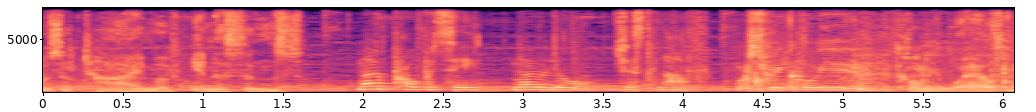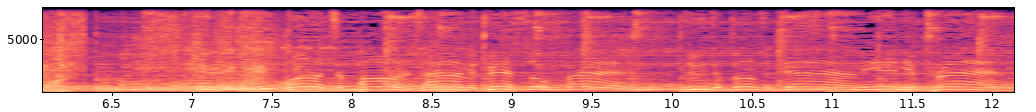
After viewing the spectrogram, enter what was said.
was a time of innocence. No property, no law, just love. What should we call you? Call me Wild One. Once upon a time, you dressed so fine, threw the bumps of dime in your prime.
